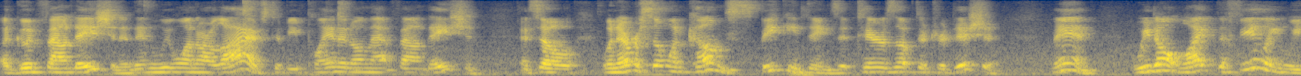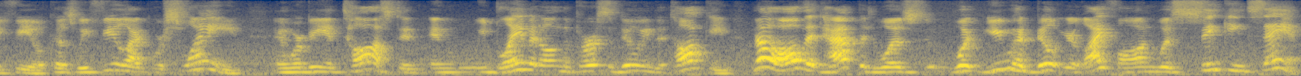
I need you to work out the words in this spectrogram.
a good foundation. And then we want our lives to be planted on that foundation. And so whenever someone comes speaking things it tears up the tradition, man, we don't like the feeling we feel because we feel like we're swaying and we're being tossed and, and we blame it on the person doing the talking. No, all that happened was what you had built your life on was sinking sand.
